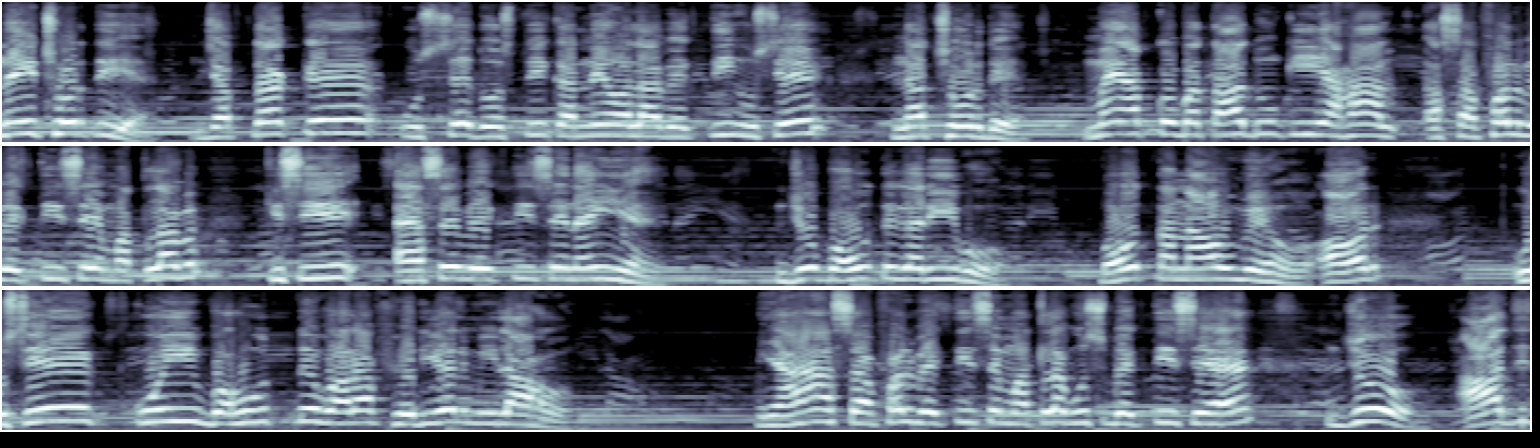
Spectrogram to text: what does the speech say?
नहीं छोड़ती है। जब तक उससे दोस्ती करने वाला व्यक्ति उसे न छोड़ दे। मैं आपको बता दूँ कि यहाँ असफल व्यक्ति से मतलब किसी ऐसे व्यक्ति से नहीं है। जो बहुत गरीब हो, बहुत तनाव में हो, और उसे कोई बहुत बड़ा फेलियर मिला हो। यहाँ सफल व्यक्ति से मतलब उस व्यक्ति से है, जो आज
